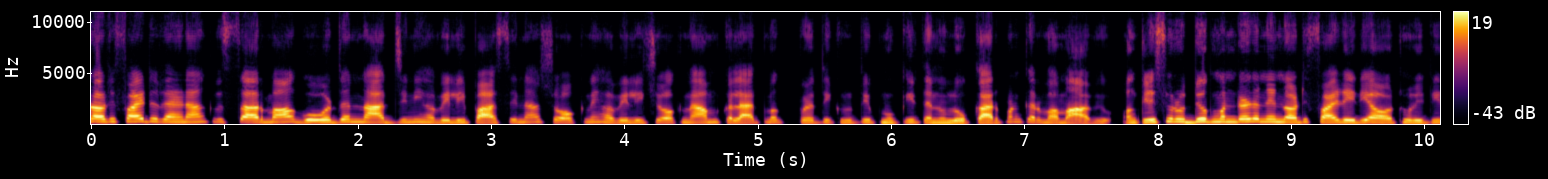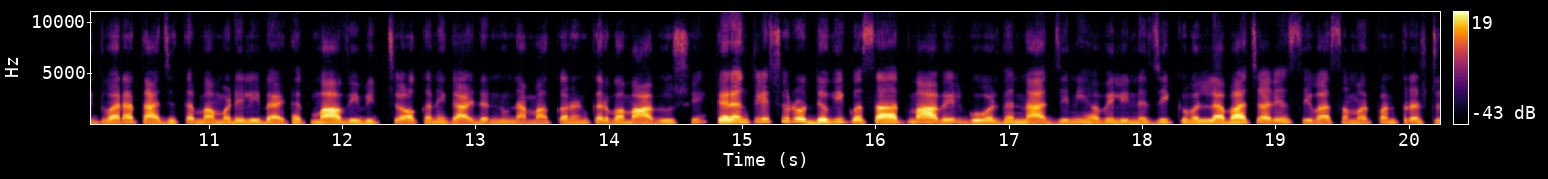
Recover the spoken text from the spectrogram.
નોટિફાઈડ રહેણાંક વિસ્તારમાં ગોવર્ધન હવેલી પાસેના ચોકને હવેલી ચોક નામ કલાત્મક પ્રતિકૃતિ મૂકી તેનું લોકાર્પણ કરવામાં આવ્યું. અંકલેશ્વર ઉદ્યોગ મંડળ અને નોટિફાઈડ એરિયા ઓથોરિટી દ્વારા તાજેતરમાં મળેલી બેઠકમાં વિવિધ ચોક અને ગાર્ડનનું નામાકરણ કરવામાં આવ્યું છે. ત્યારે અંકલેશ્વર ઔદ્યોગિક વસાહતમાં આવેલ ગોવર્ધન નાથજીની હવેલી નજીક વલ્લભાચાર્ય સેવા સમર્પણ ટ્રસ્ટ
